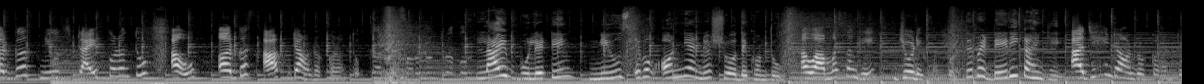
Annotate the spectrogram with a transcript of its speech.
অর্গস নিউজ টাইপ করন্তু আও অর্গস আপ ডাউনলোড করন্তু লাইভ বুলেটিন নিউজ এবং অন্যান্য শো দেখন্তু আও আমার সঙ্গে জোড়ি হন্তু তেবে ডেরি কাহিকি আজি হি ডাউনলোড করন্তু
